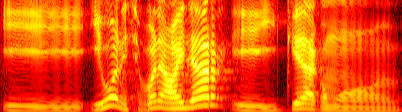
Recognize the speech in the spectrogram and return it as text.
Y, y bueno, y se pone a bailar y queda como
